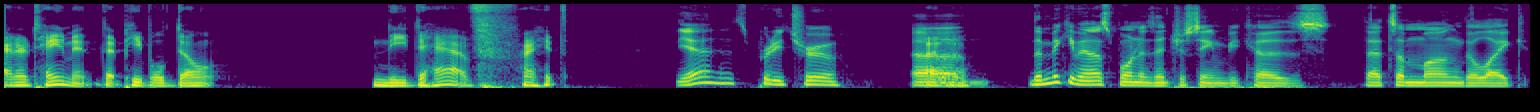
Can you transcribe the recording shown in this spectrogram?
entertainment that people don't need to have, right? Yeah, that's pretty true. I Uh, the Mickey Mouse one is interesting because that's among the like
